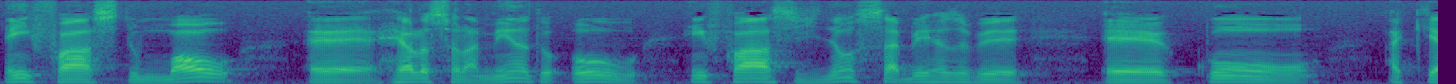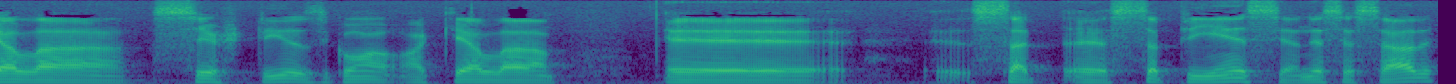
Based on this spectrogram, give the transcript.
em face do mau é, relacionamento ou em face de não saber resolver é, com aquela certeza, com aquela é, é, sapiência necessária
